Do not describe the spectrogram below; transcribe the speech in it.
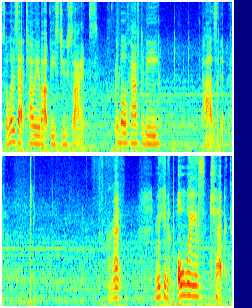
So what does that tell me about these two signs? They both have to be positive. All right. And we can always check.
